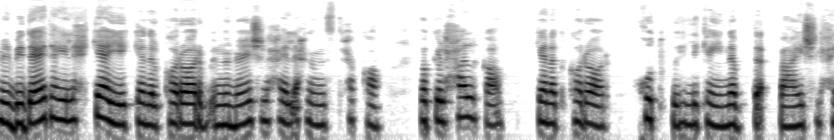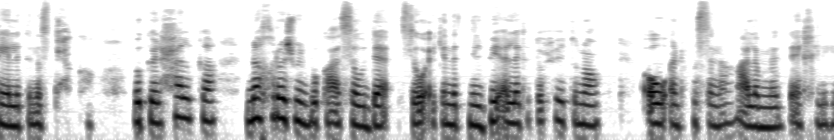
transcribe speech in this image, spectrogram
من بداية هاي الحكاية كان القرار بإنه نعيش الحياة اللي إحنا نستحقها فكل حلقة كانت قرار خطوة لكي نبدأ بعيش الحياة التي نستحقها. وكل حلقة نخرج من بقعة سوداء سواء كانت من البيئة التي تحيطنا أو أنفسنا عالمنا الداخلي.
